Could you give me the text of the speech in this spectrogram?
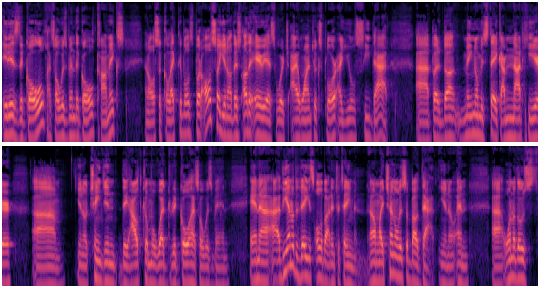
It is the goal, has always been the goal, comics and also collectibles. But also, you know, there's other areas which I want to explore, and you'll see that. Uh, but don't make no mistake, I'm not here, um, you know, changing the outcome of what the goal has always been. And uh, at the end of the day, it's all about entertainment. Uh, my channel is about that, you know, and one of those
